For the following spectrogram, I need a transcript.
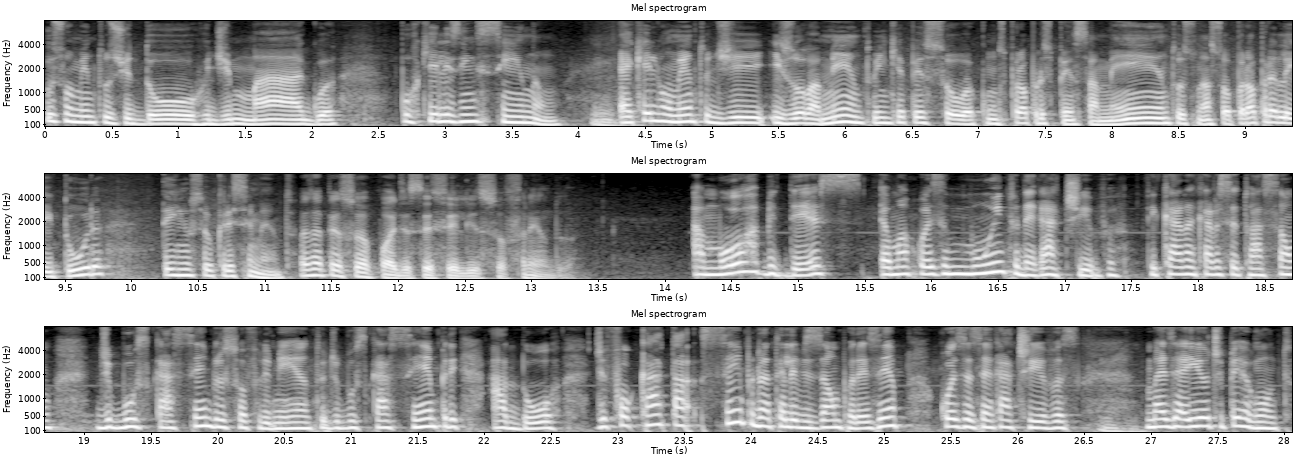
os momentos de dor, de mágoa, porque eles ensinam. Hum. É aquele momento de isolamento em que a pessoa, com os próprios pensamentos, na sua própria leitura, tem o seu crescimento. Mas a pessoa pode ser feliz sofrendo? A morbidez é uma coisa muito negativa. Ficar naquela situação de buscar sempre o sofrimento, de buscar sempre a dor, de focar tá sempre na televisão, por exemplo, coisas negativas. Uhum. Mas aí eu te pergunto:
